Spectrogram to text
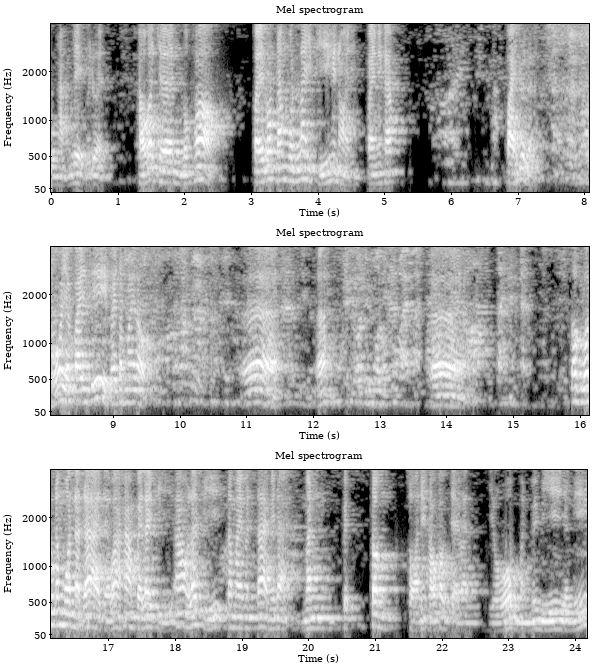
นหางเลขไปด้วย เขาก็เชิญหลวงพ่อไปรดน้ำมนต์ไล่ผีให้หน่อยไปไหมครับ ไปด้วยเหรอโอ้อย่าไปสิไปทำไมหรอกเออเออเออต้องรดน้ำมนต์อะได้ แต่ว่าห้ามไปไล่ผีอ้าวไล่ผีทำไมมันได้ไม่ได้ มันต้อง สอนให้เขาเข้าใจว่าโยมมันไม่มีอย่างนี้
